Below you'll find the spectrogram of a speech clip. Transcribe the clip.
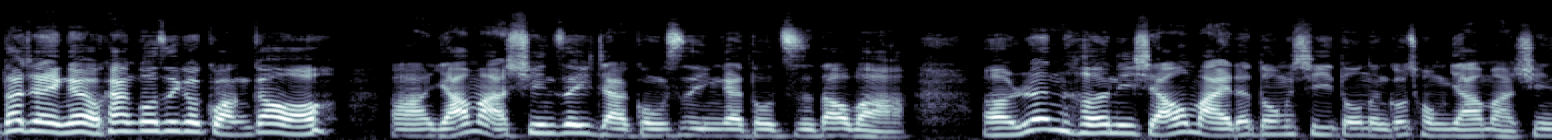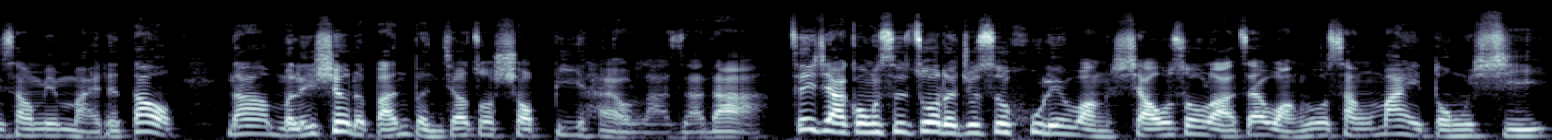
大家。大家应该有看过这个广告哦。啊，亚马逊这一家公司应该都知道吧？呃，任何你想要买的东西都能够从亚马逊上面买得到。那 Malaysia 的版本叫做 Shopee，还有 Lazada。这家公司做的就是互联网销售啦，在网络上卖东西。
